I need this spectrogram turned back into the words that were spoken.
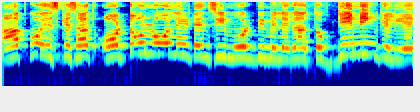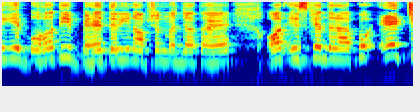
आपको इसके साथ ऑटो लो लेटेंसी मोड भी मिलेगा तो गेमिंग के लिए ये बहुत ही बेहतरीन ऑप्शन बन जाता है और इसके अंदर आपको एच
